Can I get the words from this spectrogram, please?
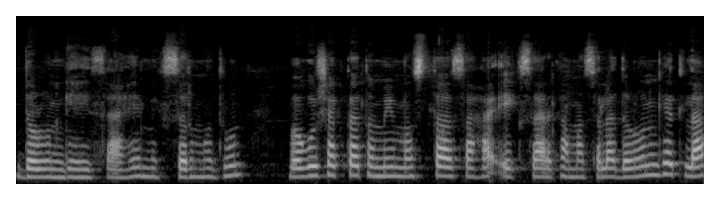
दळून घ्यायचा आहे मिक्सरमधून. बघू शकता तुम्ही मस्त असा हा एकसारखा मसाला दळून घेतला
